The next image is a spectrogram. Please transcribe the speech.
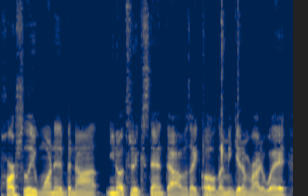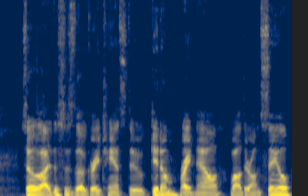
partially wanted, but not, you know, to the extent that I was like, oh, let me get them right away. So uh, this is a great chance to get them right now while they're on sale.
